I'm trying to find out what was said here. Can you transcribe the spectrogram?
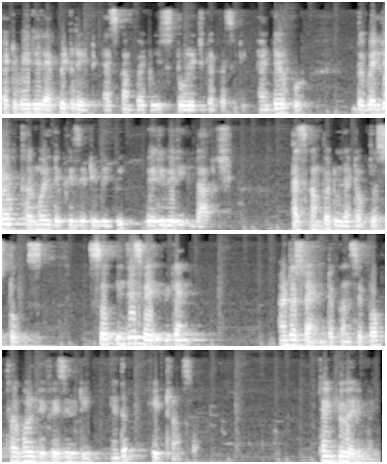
at a very rapid rate as compared to its storage capacity and therefore the value of thermal diffusivity will be very very large as compared to that of the stones. So in this way we can understand the concept of thermal diffusivity in the heat transfer. Thank you very much.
